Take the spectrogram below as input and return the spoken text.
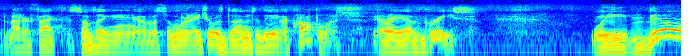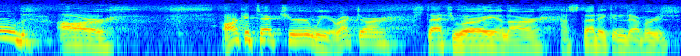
As a matter of fact, something of a similar nature was done to the Acropolis area of Greece. We build our architecture, we erect our statuary and our aesthetic endeavors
